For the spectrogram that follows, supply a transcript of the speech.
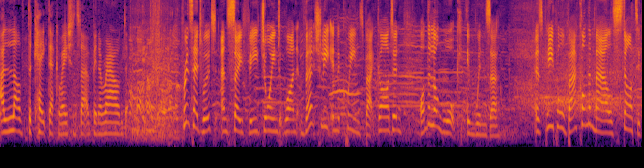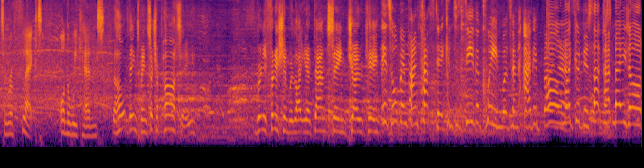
I love the cake decorations that have been around. Prince Edward and Sophie joined one virtually in the Queen's back garden on the long walk in Windsor as people back on the Mall started to reflect on the weekend. The whole thing's been such a party really finishing with like you know dancing, joking. It's all been fantastic, and to see the Queen was an added bonus. Oh my goodness, that just uh, made our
